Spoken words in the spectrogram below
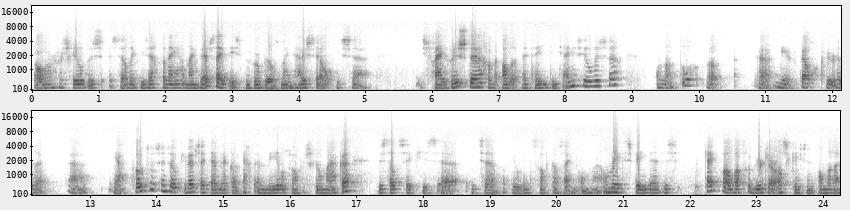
een, verschil. Dus stel dat je zegt van, nou ja, mijn website is bijvoorbeeld, mijn huisstijl is, uh, is vrij rustig, alle, het hele design is heel rustig. Om dan toch wat uh, meer felgekleurdere uh, ja, foto's en zo op je website te hebben, dat kan echt een wereld van verschil maken. Dus dat is eventjes iets wat heel interessant kan zijn om, om mee te spelen. Dus kijk vooral wat gebeurt er als ik even een andere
